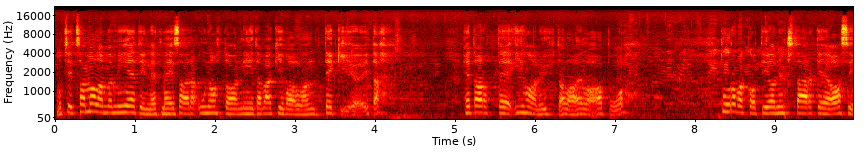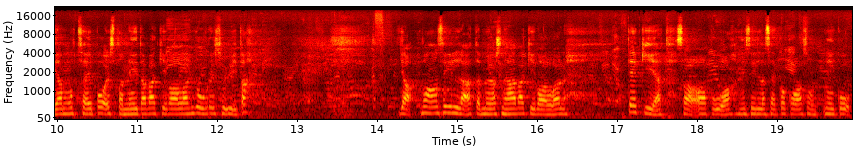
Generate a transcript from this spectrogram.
Mutta sitten samalla mä mietin, että me ei saada unohtaa niitä väkivallan tekijöitä. He tarvitsee ihan yhtä lailla apua turvakoti on yksi tärkeä asia, mutta se ei poista niitä väkivallan juurisyitä. Ja vaan sillä, että myös nämä väkivallan tekijät saa apua, niin sillä se koko asun, niin kuin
